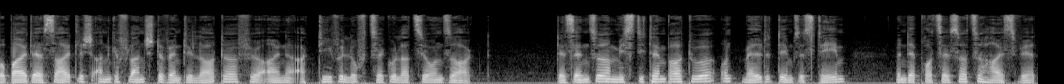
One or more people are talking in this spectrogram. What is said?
wobei der seitlich angeflanschte Ventilator für eine aktive Luftzirkulation sorgt. Der Sensor misst die Temperatur und meldet dem System, wenn der Prozessor zu heiß wird.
